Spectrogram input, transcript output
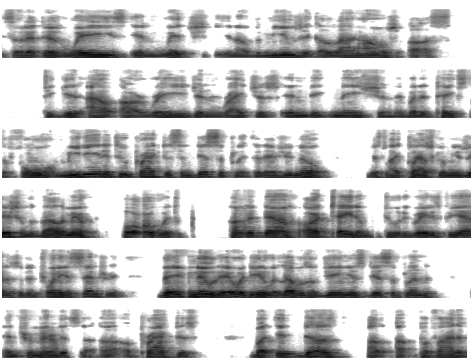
so that there's ways in which you know the music allows us to get out our rage and righteous indignation but it takes the form mediated through practice and discipline because as you know just like classical musicians with Vladimir Horowitz hunted down Art Tatum two of the greatest pianists of the 20th century they knew they were dealing with levels of genius discipline and tremendous yeah. uh, uh, practice but it does uh, uh provide a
